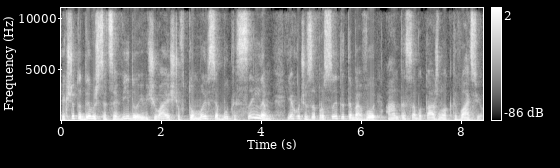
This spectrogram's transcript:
Якщо ти дивишся це відео і відчуваєш, що втомився бути сильним, я хочу запросити тебе в антисаботажну активацію.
